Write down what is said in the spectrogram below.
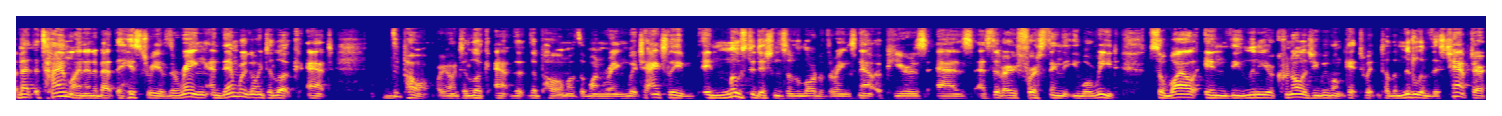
about the timeline and about the history of the ring, and then we're going to look at the poem. We're going to look at the, the poem of the One Ring, which actually in most editions of the Lord of the Rings now appears as as the very first thing that you will read. So while in the linear chronology we won't get to it until the middle of this chapter,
